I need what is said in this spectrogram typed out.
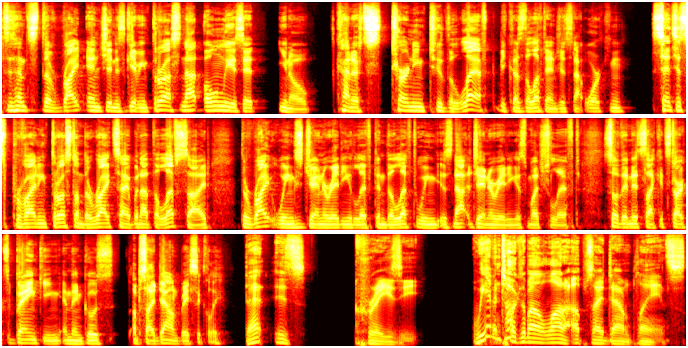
since the right engine is giving thrust, not only is it, you know, kind of turning to the left because the left engine's not working, since it's providing thrust on the right side but not the left side, the right wing's generating lift and the left wing is not generating as much lift. So then it's like it starts banking and then goes upside down, basically. That is crazy. We haven't talked about a lot of upside down planes.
